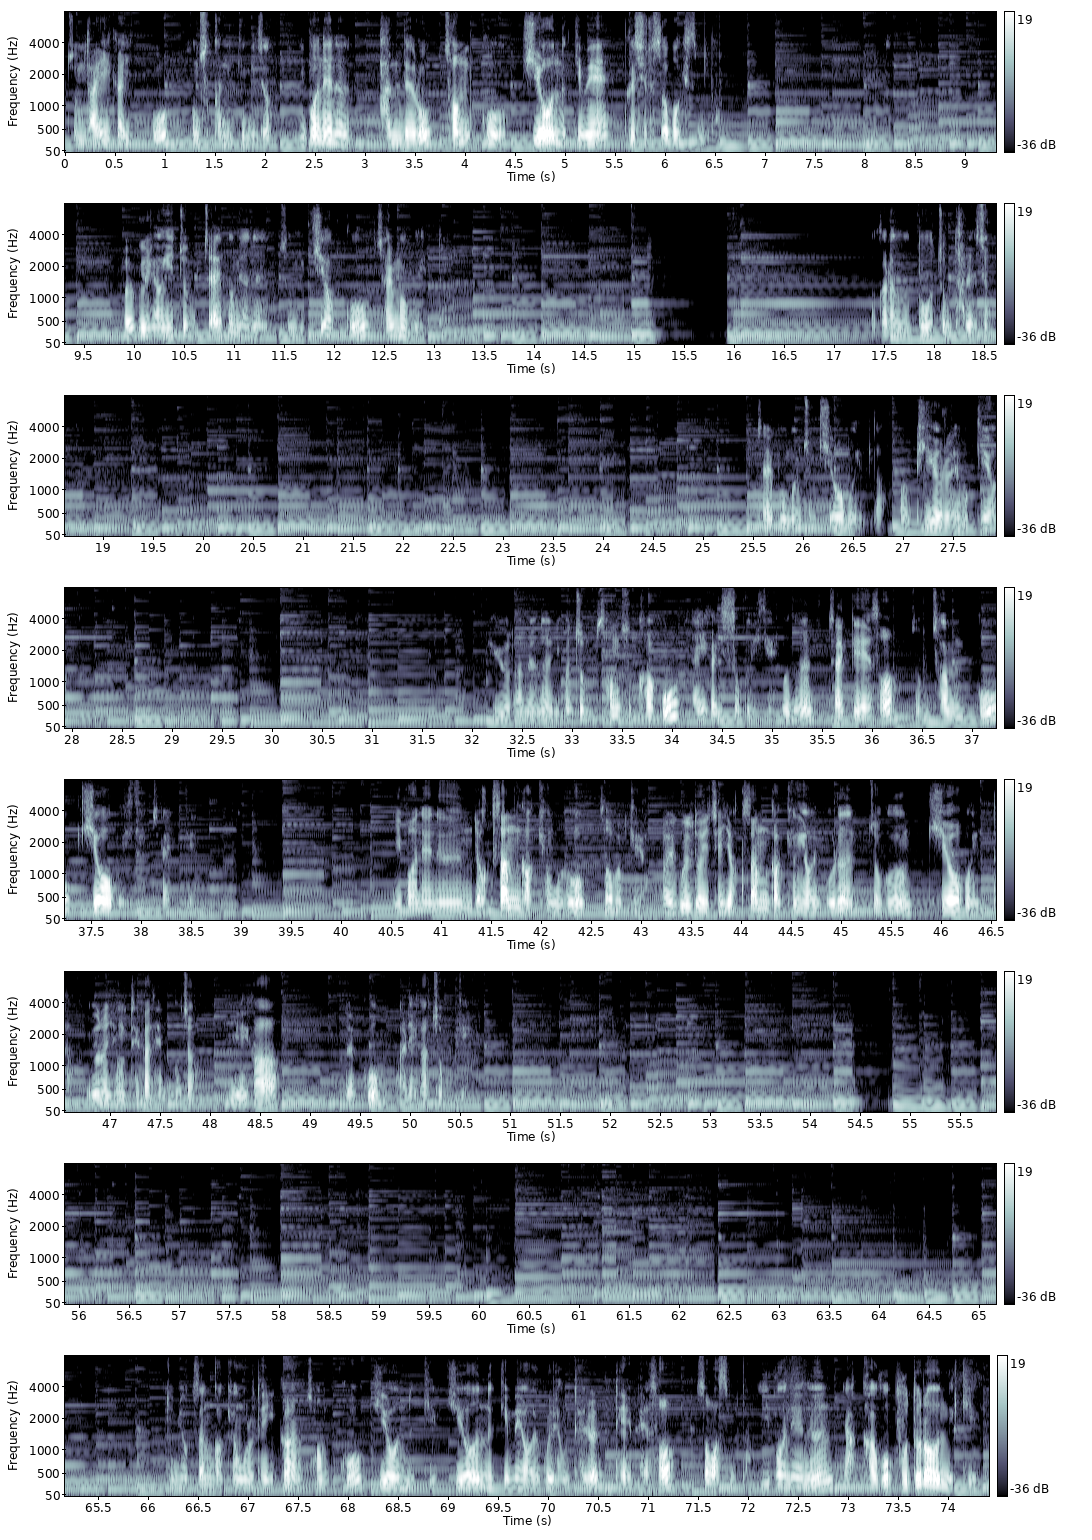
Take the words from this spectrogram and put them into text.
좀 나이가 있고 성숙한 느낌이죠. 이번에는 반대로 젊고 귀여운 느낌의 글씨를 써보겠습니다. 얼굴형이 좀 짧으면 좀 귀엽고 젊어 보인다. 아까랑은 또 좀 다르죠? 짧으면 좀 귀여워 보입니다. 한번 비교를 해볼게요. 비교를 하면은 이건 좀 성숙하고 나이가 있어 보이게. 이거는 짧게 해서 좀 젊고 귀여워 보이게. 짧게. 이번에는 역삼각형으로 써볼게요. 얼굴도 이제 역삼각형의 얼굴은 조금 귀여워 보입니다. 이런 형태가 되는 거죠. 위가 넓고 아래가 좁게 좀 역삼각형으로 되니까 젊고 귀여운 느낌, 귀여운 느낌의 얼굴 형태를 대입해서 써봤습니다. 이번에는 약하고 부드러운 느낌.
